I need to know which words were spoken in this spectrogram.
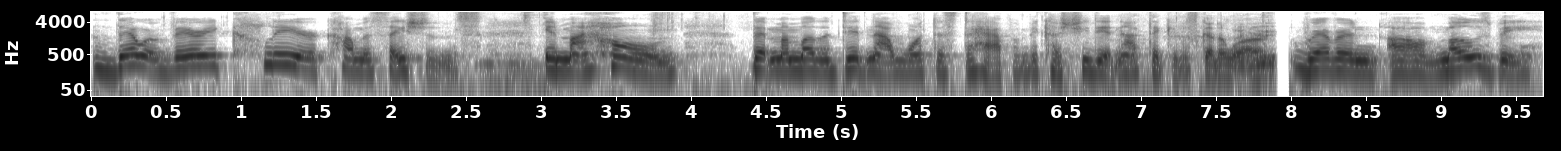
there were very clear conversations in my home that my mother did not want this to happen because she did not think it was going to work. Reverend uh, Mosby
